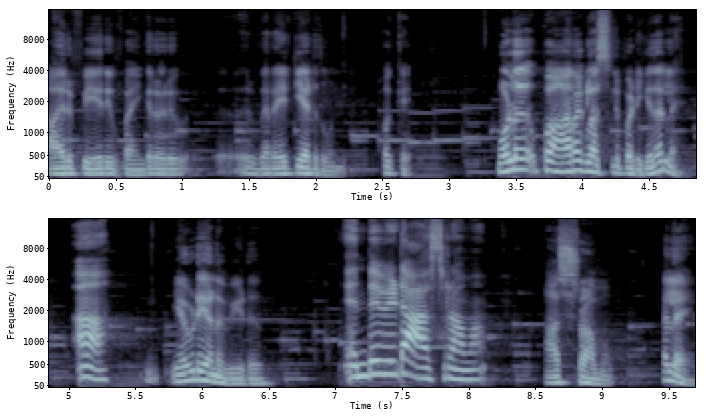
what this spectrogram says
ആ ഒരു പേര് ഭയങ്കര ഒരു വെറൈറ്റി ആയിട്ട് തോന്നി. ഓക്കെ മോൾ ഇപ്പൊ ആറാം ക്ലാസ്സിൽ പഠിക്കുന്നല്ലേ എവിടെയാണ് വീട്? എന്റെ വീട് ആശ്രമം. ആശ്രാമം അല്ലേ?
